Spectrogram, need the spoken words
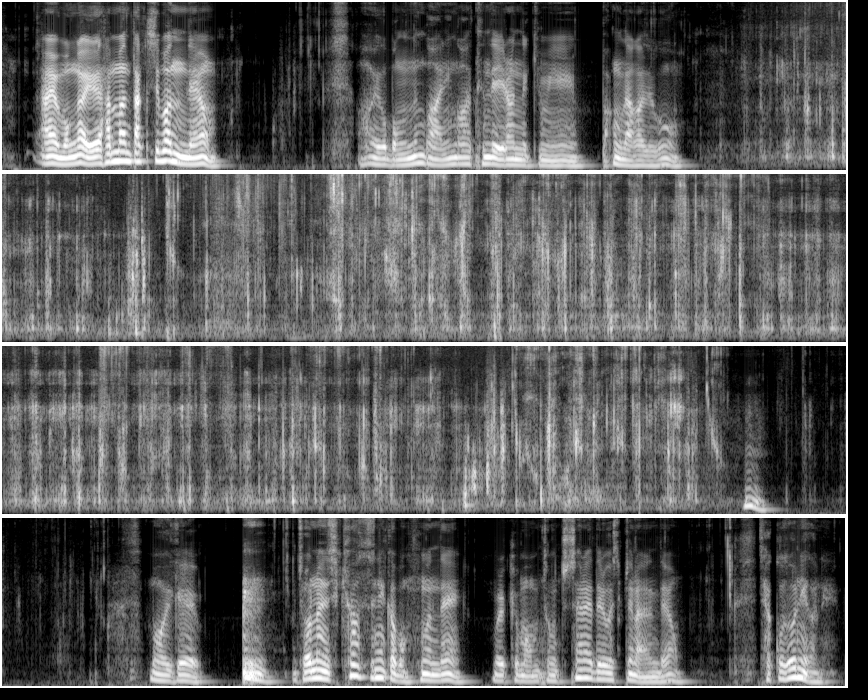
아니 뭔가 이거 한 번 딱 씹었는데요. 아 이거 먹는 거 아닌 것 같은데 이런 느낌이 빡 나가지고 뭐 이게 저는 시켰으니까 먹는 건데 뭐 이렇게 뭐 엄청 추천해드리고 싶진 않은데요. 자꾸 손이 가네.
